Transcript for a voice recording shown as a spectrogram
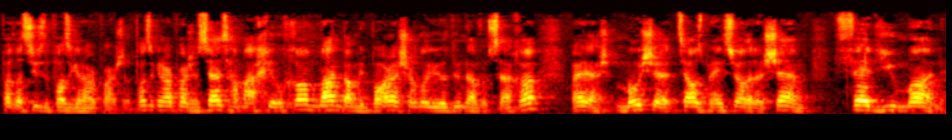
but let's use the pasuk in our parsha. The pasuk in our parsha says, "Hamachilcha man bamidbara sharlo yodu navusecha." Right? Moshe tells Bnei Israel that Hashem fed you man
